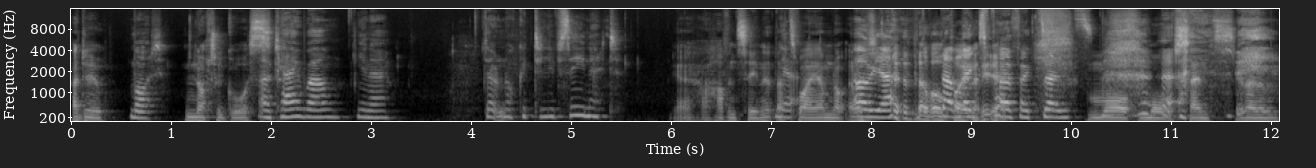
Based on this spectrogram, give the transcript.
I do. What? Not a ghost. Okay, well, you know, don't knock it till you've seen it. Yeah, I haven't seen it. That's Yeah. why I'm not. Oh yeah, the whole that point. makes yeah. perfect sense. More, more sense. You know.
